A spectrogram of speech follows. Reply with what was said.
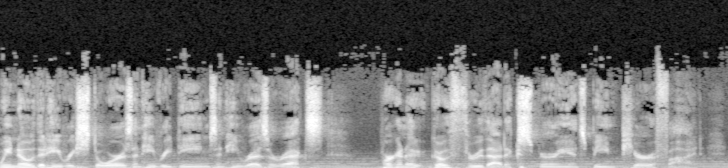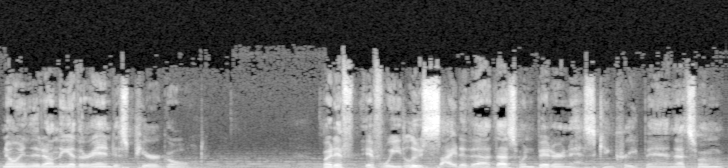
we know that He restores and He redeems and He resurrects, we're going to go through that experience being purified, knowing that on the other end is pure gold. But if, if we lose sight of that, that's when bitterness can creep in. That's when,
